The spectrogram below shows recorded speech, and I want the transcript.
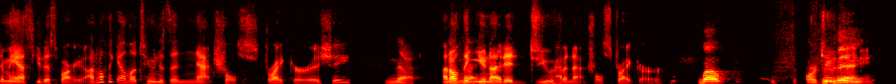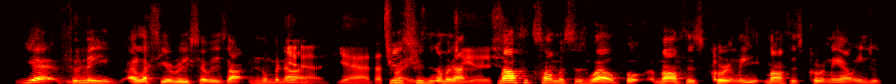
Let me ask you this, Mark. I don't think Ella Toone is a natural striker, is she? No. I don't think United do have a natural striker. Well, f- or do me, they? Yeah, for yeah. me, Alessia Russo is that number nine. Yeah, yeah, that's she's, right. She's the number nine. Martha Thomas as well, but Martha's currently Martha's currently out injured.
